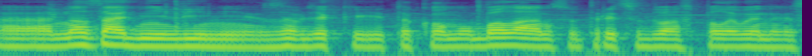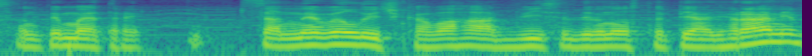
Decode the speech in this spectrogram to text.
Е, На задній лінії завдяки такому балансу 32,5 см ця невеличка вага 295 грамів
